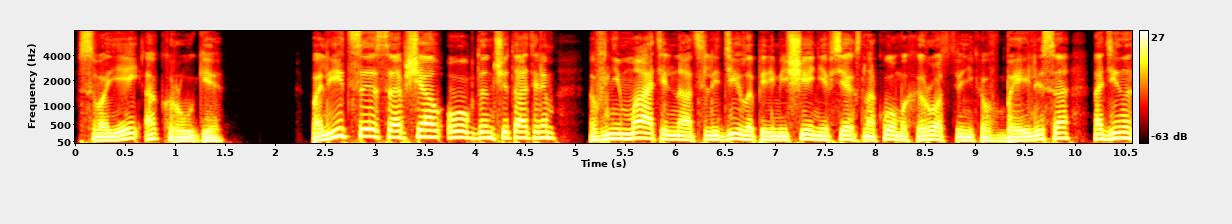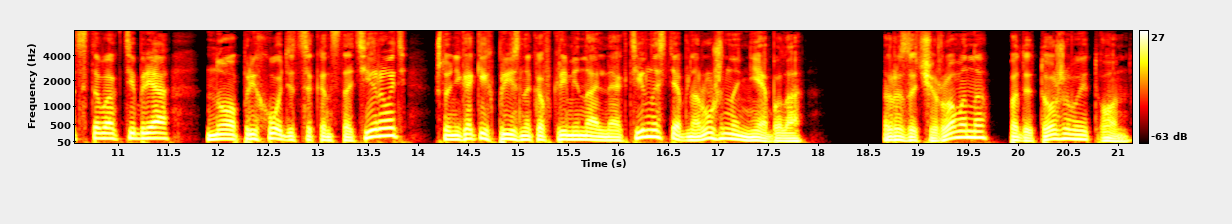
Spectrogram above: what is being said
в своей округе. Полиция, сообщал Огден читателям, внимательно отследила перемещение всех знакомых и родственников Бейлиса 11 октября, но приходится констатировать, что никаких признаков криминальной активности обнаружено не было. Разочарованно подытоживает он.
